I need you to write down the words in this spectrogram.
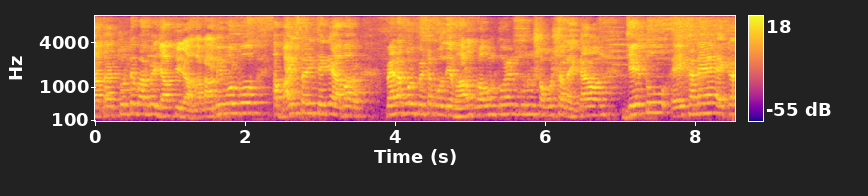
যাতায়াত করতে পারবে যাত্রীরা। বাট আমি বলব, বাইশ তারিখ থেকে আবার বেনাপোল পেটাপোল দিয়ে ভারত ভ্রমণ করেন, কোনো সমস্যা নেই। কারণ যেহেতু এখানে একটা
